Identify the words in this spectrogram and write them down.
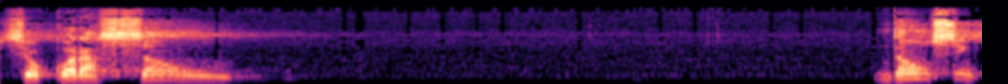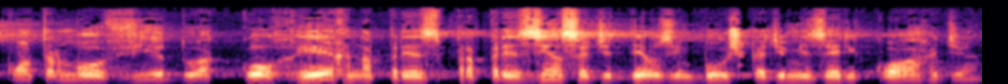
seu coração não se encontra movido a correr para a presença de Deus em busca de misericórdia.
